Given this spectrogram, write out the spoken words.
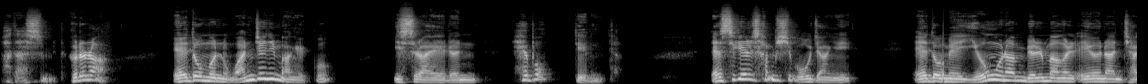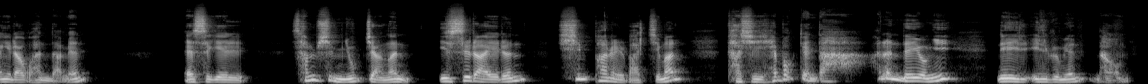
받았습니다. 그러나 에돔은 완전히 망했고 이스라엘은 회복됩니다. 에스겔 35장이 에돔의 영원한 멸망을 예언한 장이라고 한다면 에스겔 36장은 이스라엘은 심판을 받지만 다시 회복된다 하는 내용이 내일 읽으면 나옵니다.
